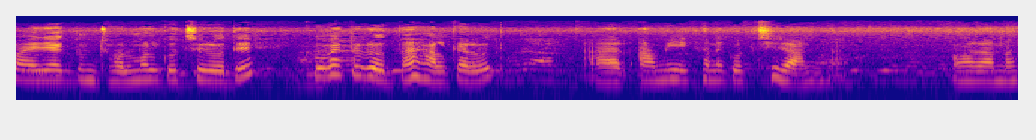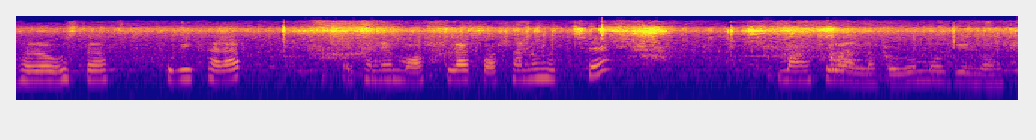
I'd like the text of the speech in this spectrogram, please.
বাইরে একদম ঝলমল করছে রোদে। খুব একটা রোদ না, হালকা রোদ। আর আমি এখানে করছি রান্না। আমার রান্নাঘরের অবস্থা খুবই খারাপ। এখানে মশলা কষানো হচ্ছে। মাংস রান্না করব, মুরগির মাংস।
